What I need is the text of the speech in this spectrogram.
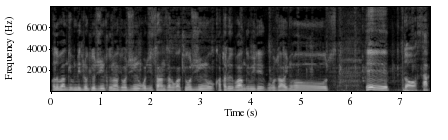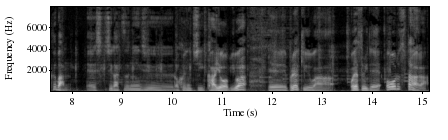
この番組、ミドル巨人くんは巨人おじさんザボが巨人を語る番組でございます。えー、っと、昨晩、えー7月26日火曜日は、えープロ野球はお休みでオールスターが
